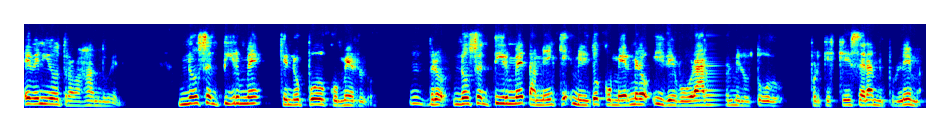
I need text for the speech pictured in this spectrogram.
he venido trabajando en. No sentirme que no puedo comerlo, pero no sentirme también que necesito comérmelo y devorármelo todo, porque es que ese era mi problema.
